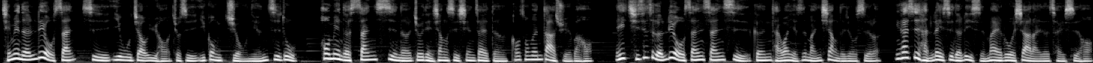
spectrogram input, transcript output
前面的六三是义务教育哈，就是一共九年制度，后面的三四呢就有点像是现在的高中跟大学吧哈，诶，其实这个六三三四跟台湾也是蛮像的，就是了，应该是很类似的历史脉络下来的才是哈。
